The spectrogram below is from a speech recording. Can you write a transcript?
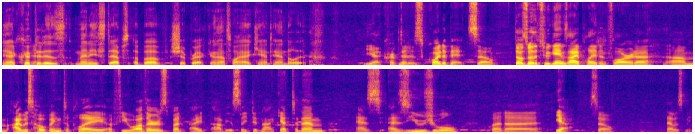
Yeah, Cryptid yeah. is many steps above Shipwreck, and that's why I can't handle it. Yeah, Cryptid yeah. is quite a bit. So those were the two games I played in Florida. Um, I was hoping to play a few others, but I obviously did not get to them as as usual. But uh, yeah, so that was me.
